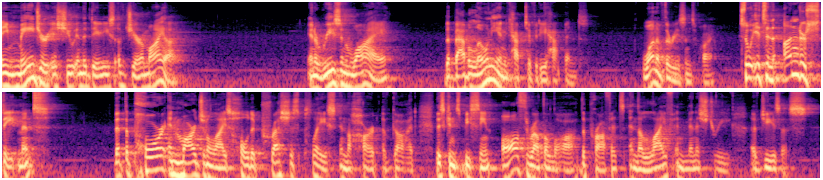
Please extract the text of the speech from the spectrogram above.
a major issue in the days of Jeremiah. And a reason why the Babylonian captivity happened. One of the reasons why. So it's an understatement that the poor and marginalized hold a precious place in the heart of God. This can be seen all throughout the law, the prophets, and the life and ministry of Jesus.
